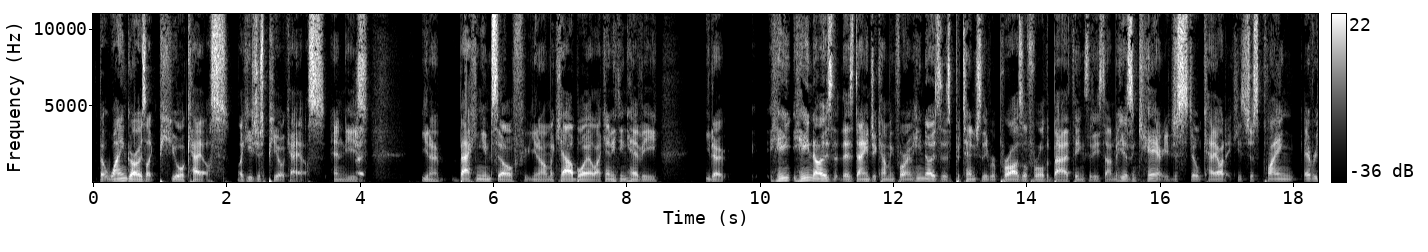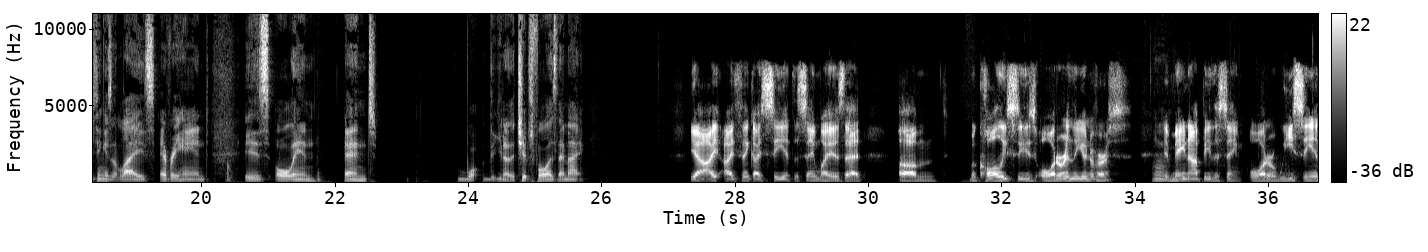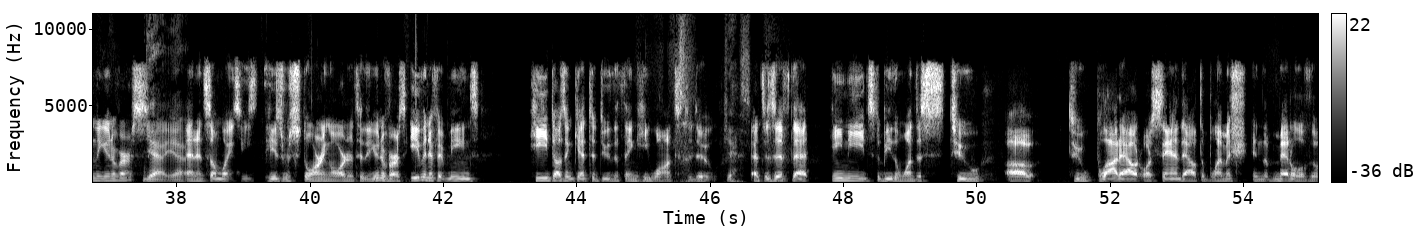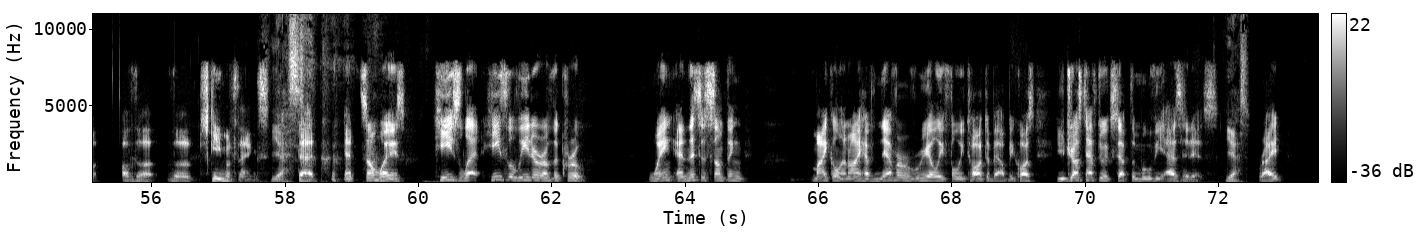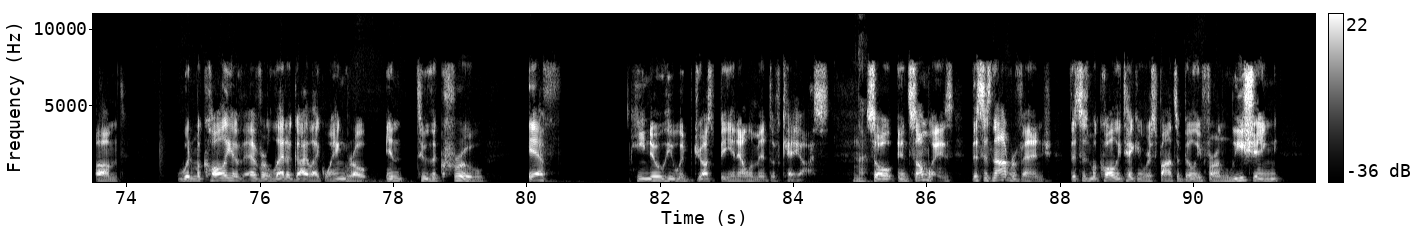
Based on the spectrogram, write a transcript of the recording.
But Waingro is like pure chaos. Like he's just pure chaos, and he's you know backing himself. You know, I'm a cowboy. I like anything heavy. You know, he he knows that there's danger coming for him. He knows there's potentially reprisal for all the bad things that he's done, but he doesn't care. He's just still chaotic. He's just playing everything as it lays. Every hand is all in, and what you know, the chips fall as they may. Yeah, I, I think I see it the same way is that um, McCauley sees order in the universe. It may not be the same order we see in the universe. Yeah, yeah, And in some ways he's he's restoring order to the universe, even if it means he doesn't get to do the thing he wants to do. yes, It's as if that he needs to be the one to to uh, to blot out or sand out the blemish in the middle of the of the the scheme of things. yes. That in some ways he's let he's the leader of the crew. Wing, and this is something Michael and I have never really fully talked about because you just have to accept the movie as it is yes, right? Um, would McCauley have ever let a guy like Waingro into the crew if he knew he would just be an element of chaos? No. So, in some ways, this is not revenge. This is McCauley taking responsibility for unleashing.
